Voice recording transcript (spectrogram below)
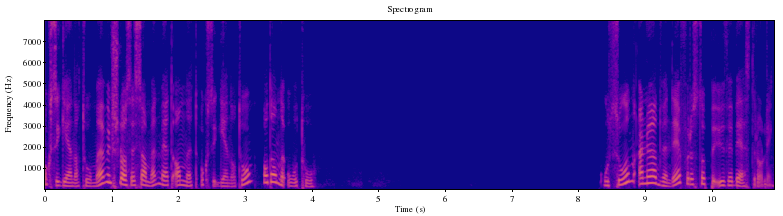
Oksygenatomet vil slå seg sammen med et annet oksygenatom og danne O2. Ozon er nødvendig for å stoppe UVB-stråling.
